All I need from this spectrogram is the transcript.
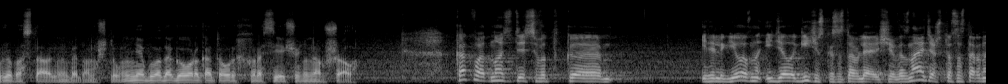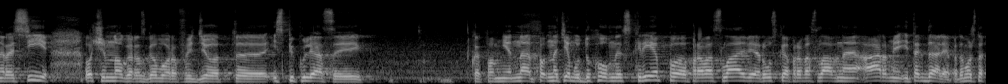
уже поставлены, потому что не было договора, которых Россия еще не нарушала. Как вы относитесь вот к э, и религиозно-идеологической составляющей? Вы знаете, что со стороны России очень много разговоров идет э, и спекуляций, как по мне, на, на тему духовных скреп, э, православия, русская православная армия и так далее. Потому что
